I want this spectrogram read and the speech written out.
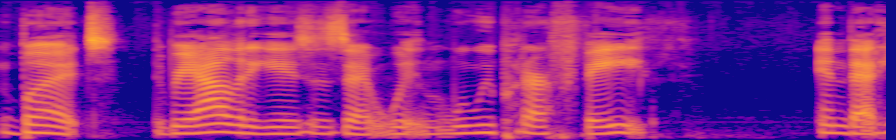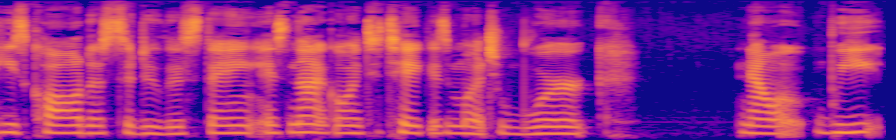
But the reality is is that when, when we put our faith in that he's called us to do this thing, it's not going to take as much work. Now, we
